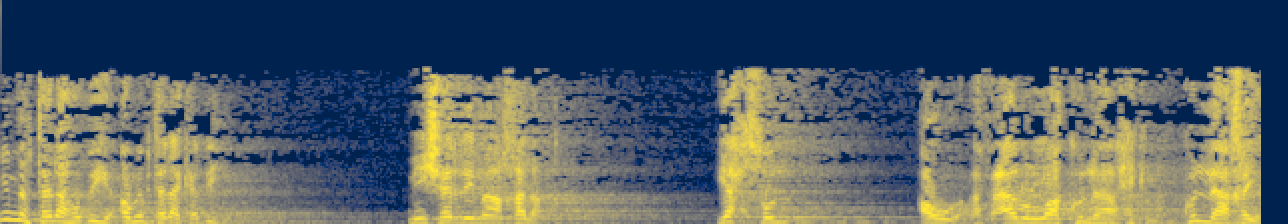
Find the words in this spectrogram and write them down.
مما ابتلاه به أو مما ابتلاك به من شر ما خلق. يحصل أو أفعال الله كلها حكمة كلها خير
